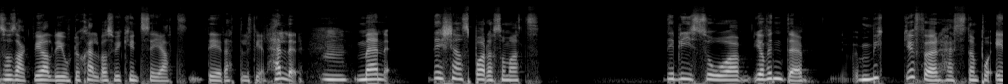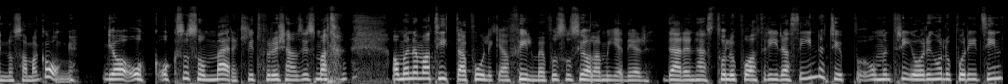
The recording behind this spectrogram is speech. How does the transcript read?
som sagt, vi har aldrig gjort det själva så vi kan ju inte säga att det är rätt eller fel heller. Mm. Men det känns bara som att det blir så, jag vet inte, mycket för hästen på en och samma gång. Ja och också så märkligt för det känns ju som att ja, men när man tittar på olika filmer på sociala medier där en häst håller på att ridas in, typ om en treåring håller på att ridas in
